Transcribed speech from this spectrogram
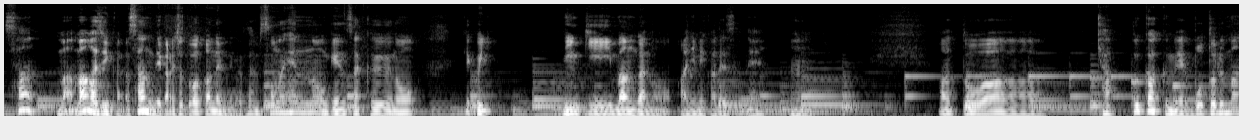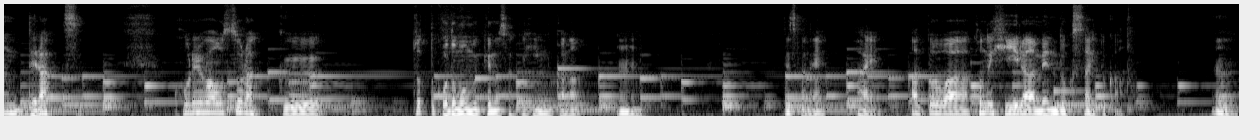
サン、ま、マガジンかな？サンデーかな？ちょっとわかんないんだけど、多分その辺の原作の結構人気漫画のアニメ化ですよね。うん。あとは、キャップ革命ボトルマンデラックス。これはおそらく、ちょっと子供向けの作品かなうん。ですかね。はい。あとは、このヒーラーめんどくさいとか。うん。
